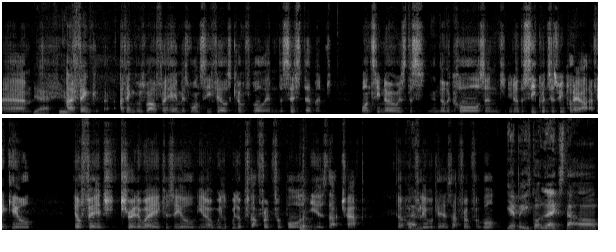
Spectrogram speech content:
Um, Yeah, huge. And I think, I think as well for him is once he feels comfortable in the system and once he knows the you know, the calls and you know the sequences we play at, I think he'll he'll fit in straight away because he'll you know we we look for that front football and he is that chap that hopefully will get us that front football. Yeah, but he's got legs that are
